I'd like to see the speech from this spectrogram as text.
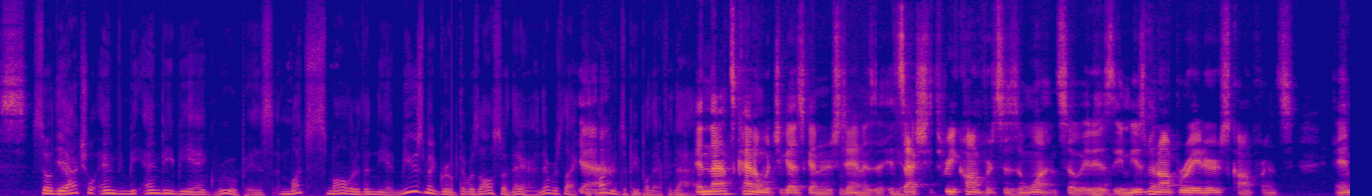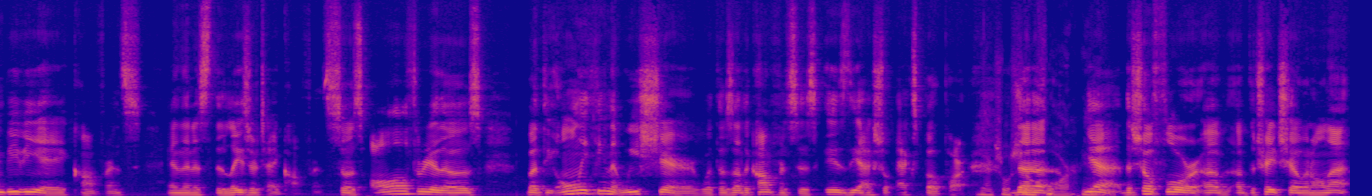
So the Yeah. actual NVB, NVBA group is much smaller than the amusement group that was also there, and there was like Yeah. hundreds of people there for that. and that's kind of what you guys got to understand is it's Yeah. actually three conferences in one. So it is the Amusement Operators Conference, NBVA Conference, and then it's the Laser Tag Conference. So it's all three of those. But the only thing that we share with those other conferences is the actual expo part. the actual show the- floor. Yeah, the show floor of, of the trade show and all that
